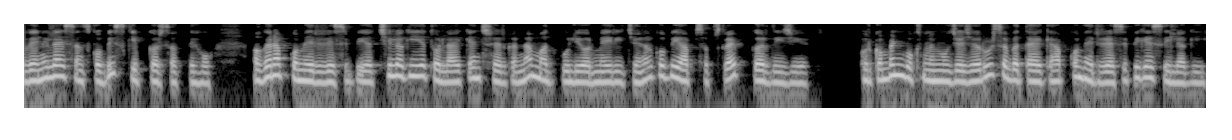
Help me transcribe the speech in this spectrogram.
वेनिला एसेंस को भी स्किप कर सकते हो। अगर आपको मेरी रेसिपी अच्छी लगी है तो लाइक एंड शेयर करना मत भूलिए और मेरी चैनल को भी आप सब्सक्राइब कर दीजिए। और कमेंट बॉक्स में मुझे ज़रूर से बताएँ कि आपको मेरी रेसिपी कैसी लगी।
